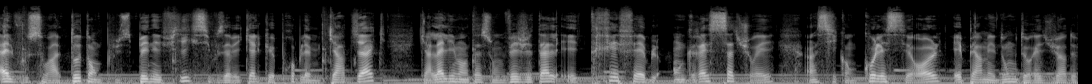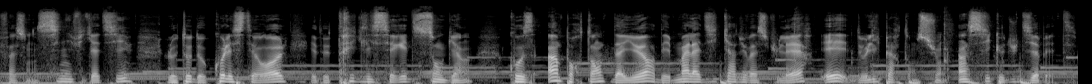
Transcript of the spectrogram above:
Elle vous sera d'autant plus bénéfique si vous avez quelques problèmes cardiaque car l'alimentation végétale est très faible en graisse saturée ainsi qu'en cholestérol et permet donc de réduire de façon significative le taux de cholestérol et de triglycérides sanguins, cause importante d'ailleurs des maladies cardiovasculaires et de l'hypertension ainsi que du diabète.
